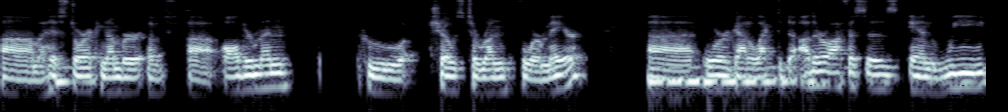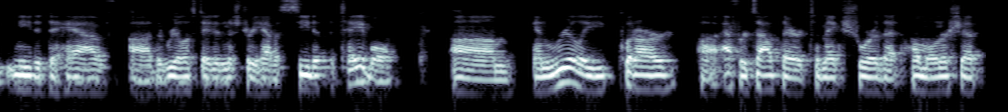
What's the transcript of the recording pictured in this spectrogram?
um, a historic number of uh, aldermen who chose to run for mayor uh, or got elected to other offices. And we needed to have uh, the real estate industry have a seat at the table um, and really put our uh, efforts out there to make sure that home ownership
